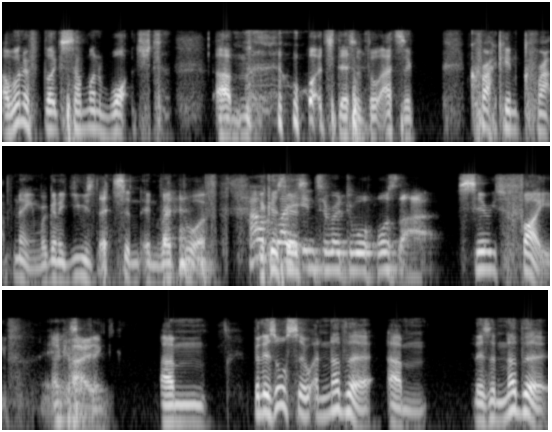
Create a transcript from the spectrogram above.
I wonder if like someone watched, um, watched this and thought that's a cracking crap name. We're going to use this in, in Red Dwarf How because late into Red Dwarf was that? series five. it is, I Okay. think. Um, but there's also another um, there's another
